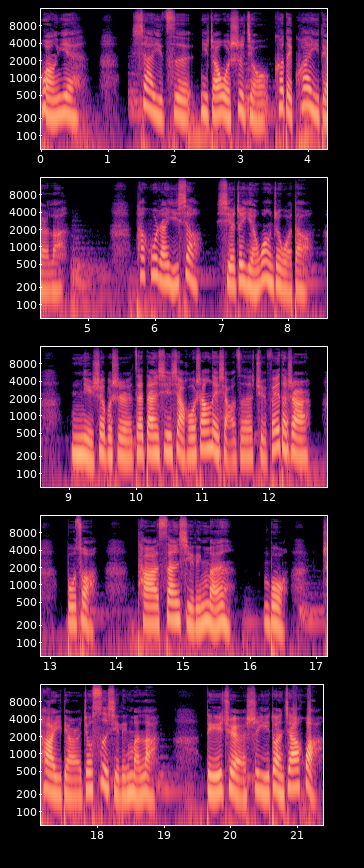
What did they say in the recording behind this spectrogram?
王爷，下一次你找我试酒，可得快一点了。”他忽然一笑，斜着眼望着我道：“你是不是在担心夏侯商那小子娶妃的事儿？不错，他三喜临门，不，差一点就四喜临门了。的确是一段佳话。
